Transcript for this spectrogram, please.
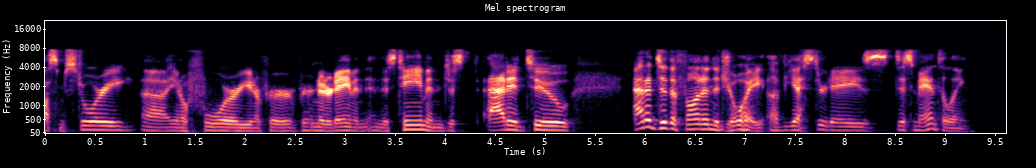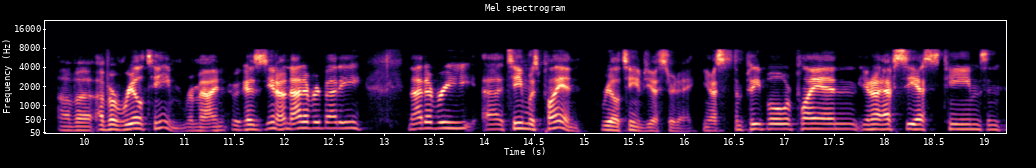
awesome story, uh, you know, for you know for for Notre Dame and, and this team, and just added to added to the fun and the joy of yesterday's dismantling of a of a real team. Remind because you know not everybody, not every uh, team was playing real teams yesterday. You know some people were playing you know FCS teams and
